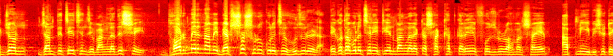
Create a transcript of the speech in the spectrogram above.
একজন জানতে চেয়েছেন যে বাংলাদেশে ধর্মের নামে ব্যবসা শুরু করেছে হুজুরেরা। একথা বলেছেন এটিএন বাংলার একটা সাক্ষাৎকারে ফজলুর রহমান সাহেব। আপনি এই বিষয়টা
